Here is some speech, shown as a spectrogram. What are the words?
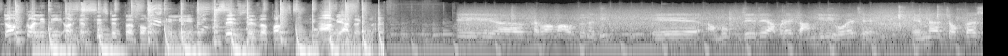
टॉप क्वालिटी और कंसिस्टेंट परफॉर्मेंस के लिए सिर्फ सिल्वर पंप नाम याद रखना એ અ, કરવામાં આવતું નથી એ અમુક જે જે આપણે કામગીરી હોય છે એમના ચોક્કસ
